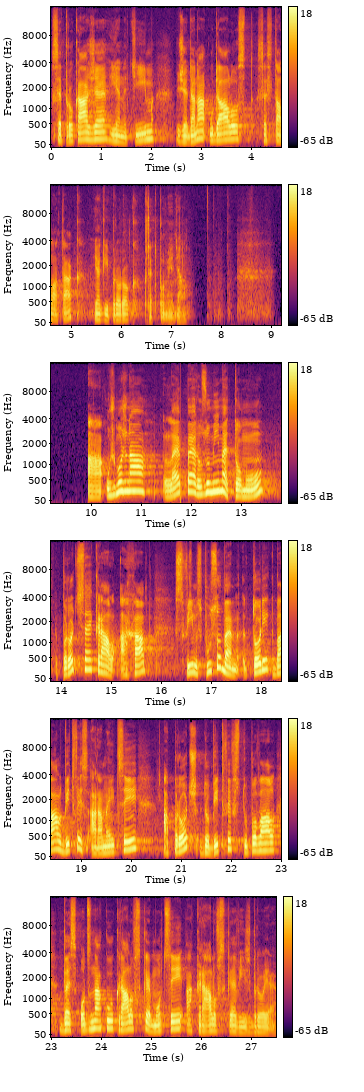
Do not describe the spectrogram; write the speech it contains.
se prokáže jen tím, že daná událost se stala tak, jak ji prorok předpověděl. A už možná lépe rozumíme tomu, proč se král Achab svým způsobem tolik bál bitvy s Aramejci a proč do bitvy vstupoval bez odznaku královské moci a královské výzbroje.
